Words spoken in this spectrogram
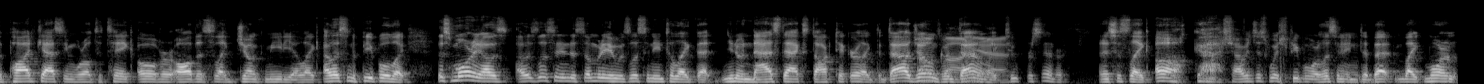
the podcasting world to take over all this like junk media. Like I listen to people like this morning I was I was listening to somebody who was listening to like that, you know, Nasdaq stock ticker, like the Dow Jones went God, down yeah. like two percent or and it's just like, oh gosh, I would just wish people were listening to bet like more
